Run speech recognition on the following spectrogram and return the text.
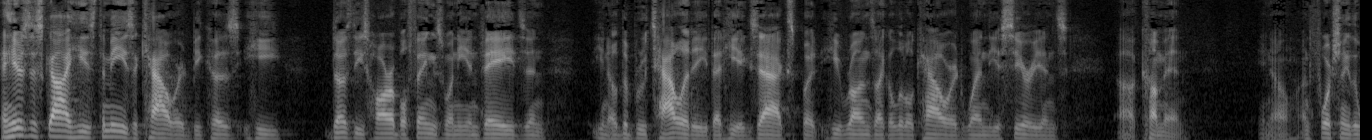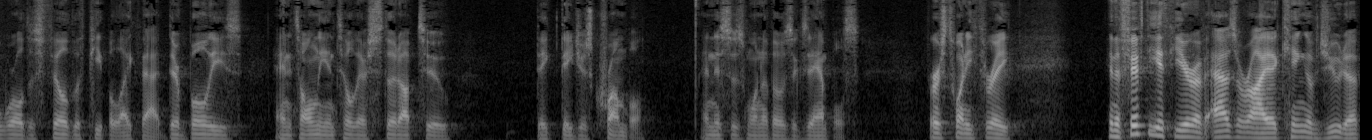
And here's this guy, he's to me he's a coward because he does these horrible things when he invades and you know the brutality that he exacts, but he runs like a little coward when the Assyrians uh, come in. You know, unfortunately, the world is filled with people like that. They're bullies, and it's only until they're stood up to, they, they just crumble. And this is one of those examples. Verse 23 In the 50th year of Azariah, king of Judah,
